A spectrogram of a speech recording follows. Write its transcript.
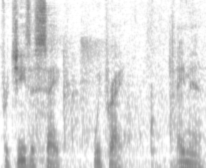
For Jesus' sake, we pray. Amen.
